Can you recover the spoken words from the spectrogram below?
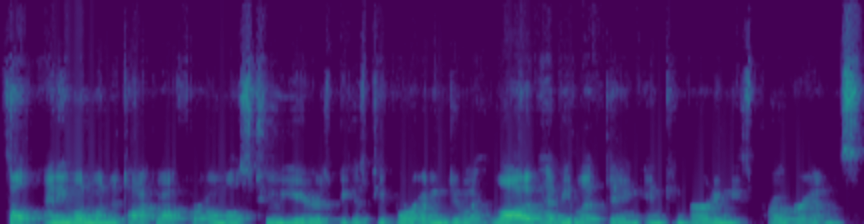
It's all anyone wanted to talk about for almost two years because people were having to do a lot of heavy lifting in converting these programs.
